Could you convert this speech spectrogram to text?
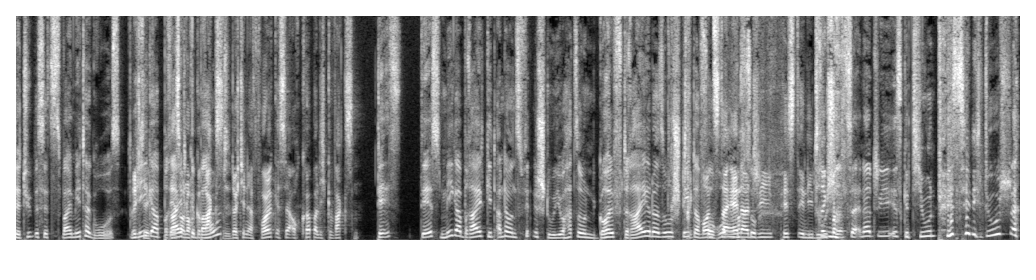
der Typ ist jetzt zwei Meter groß, Richtig. mega breit der ist auch noch gebaut. Gewachsen. Durch den Erfolg ist er auch körperlich gewachsen. Der ist, der ist mega breit, geht andauernd ins Fitnessstudio, hat so ein Golf 3 oder so, steht da vor Monster rum, Energy, so, pisst in die Dusche. Monster Energy, ist getuned, pisst in die Dusche,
